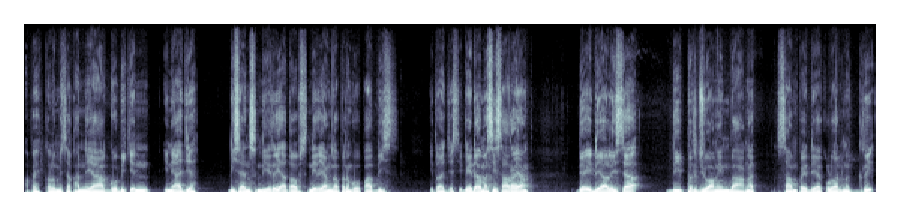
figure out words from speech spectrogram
apa ya? Kalau misalkan ya gue bikin ini aja, desain sendiri atau sendiri yang nggak pernah gue publish. Itu aja sih. Beda sama si Sarah yang dia idealisnya diperjuangin banget sampai dia keluar negeri,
